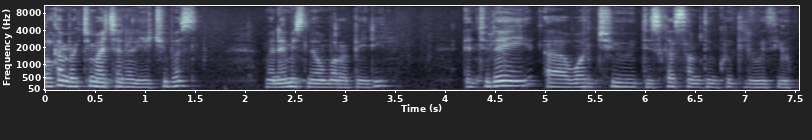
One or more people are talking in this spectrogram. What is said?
Welcome back to my channel YouTubers. My name is Neo Morapedi and today I want to discuss something quickly with you.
